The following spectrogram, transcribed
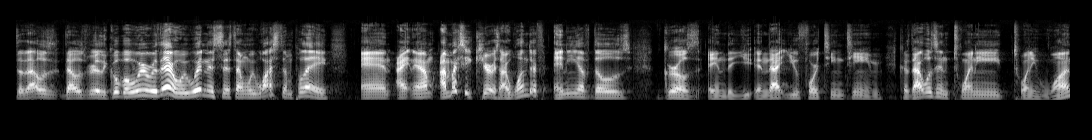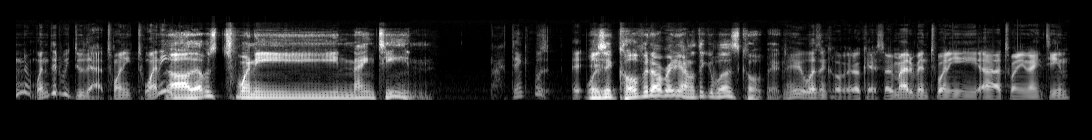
so that was that was really cool. But we were there, we witnessed this, and we watched them play. And I, am I'm, I'm actually curious. I wonder if any of those girls in the U, in that U14 team, because that was in 2021. When did we do that? 2020? Oh, that was 2019. I think it was it, was it, it, COVID already? I don't think it was COVID. Maybe it wasn't COVID. Okay, so it might have been 20, uh, 2019.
